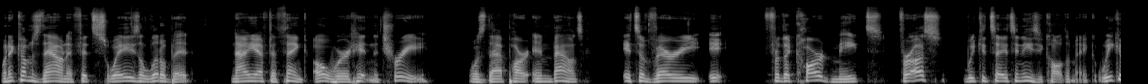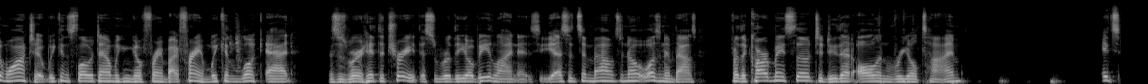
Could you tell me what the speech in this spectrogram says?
When it comes down, if it sways a little bit, now you have to think, oh, where it hit in the tree was that part in bounds. It's a very it, for the card mates. For us, we could say it's an easy call to make. We can watch it. We can slow it down. We can go frame by frame. We can look at this is where it hit the tree. This is where the OB line is. Yes, it's in bounds. No, it wasn't in bounds. For the card mates though, to do that all in real time, it's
